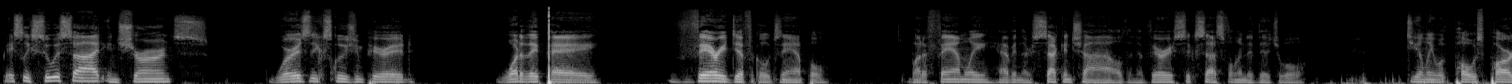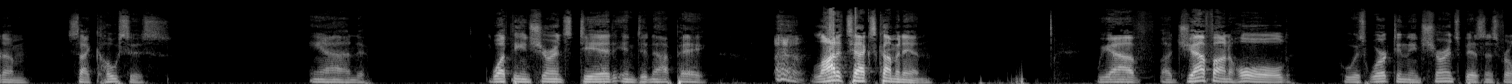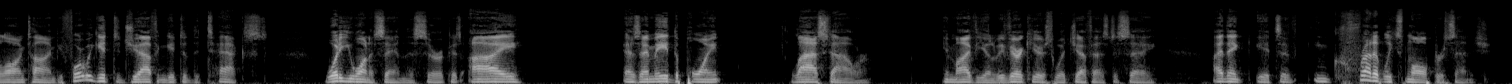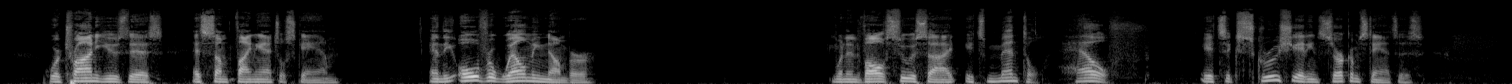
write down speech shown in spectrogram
basically suicide insurance. Where is the exclusion period? What do they pay? Very difficult example, but a family having their second child and a very successful individual dealing with postpartum psychosis and what the insurance did and did not pay. a lot of texts coming in. We have uh, Jeff on hold who has worked in the insurance business for a long time. Before we get to Jeff and get to the text, what do you want to say on this, sir? Because I, as I made the point last hour, in my view, and I'll be very curious what Jeff has to say. I think it's an incredibly small percentage who are trying to use this as some financial scam. And the overwhelming number, when it involves suicide, it's mental health. It's excruciating circumstances.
